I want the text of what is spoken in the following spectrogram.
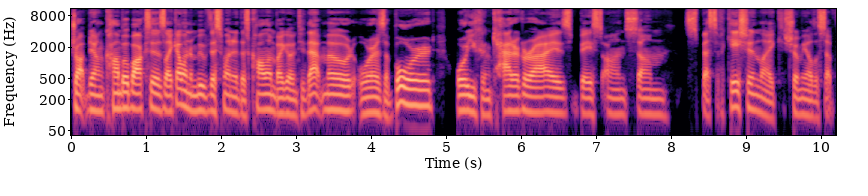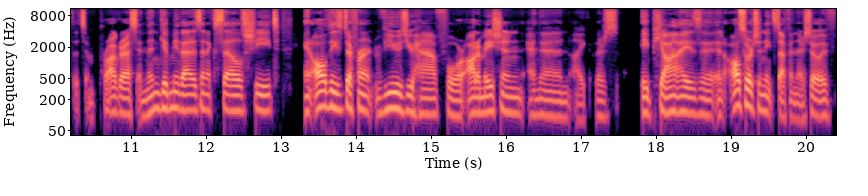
drop down combo boxes. Like I want to move this one into this column by going through that mode, or as a board, or you can categorize based on some specification, like show me all the stuff that's in progress, and then give me that as an Excel sheet and all these different views you have for automation and then like there's apis and all sorts of neat stuff in there so if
